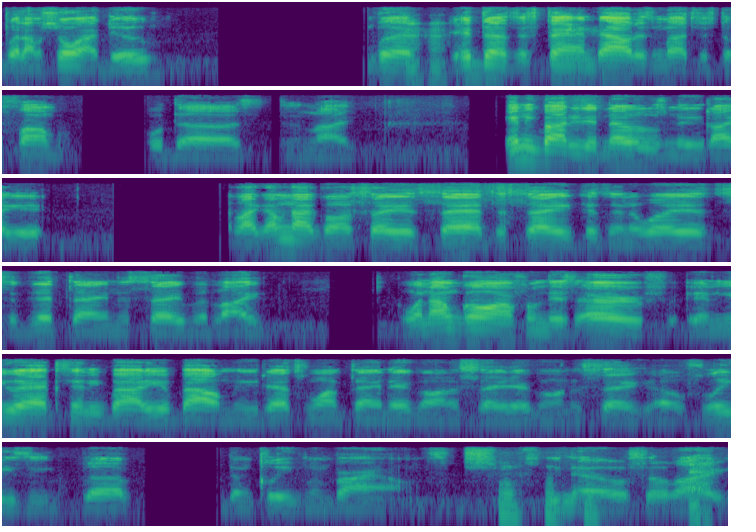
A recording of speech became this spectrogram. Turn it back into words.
but I'm sure I do. But Mhm. it doesn't stand out as much as the fumble does. And like anybody that knows me, like it, like I'm not gonna say it's sad to say because in a way it's a good thing to say, but like when I'm going from this earth and you ask anybody about me, that's one thing they're gonna say. They're gonna say, "Oh, Fleezy love them Cleveland Browns," you know. So like,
